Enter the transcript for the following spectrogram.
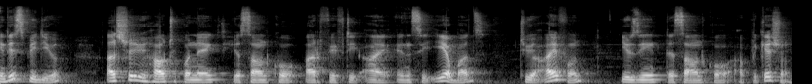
In this video, I'll show you how to connect your Soundcore R50i NC earbuds to your iPhone using the Soundcore application.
